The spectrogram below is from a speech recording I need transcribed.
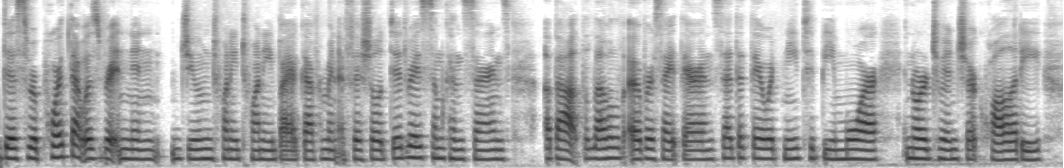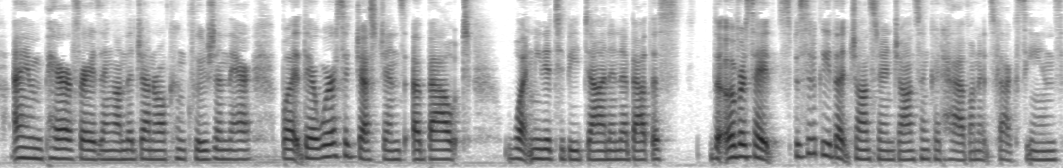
this report that was written in June 2020 by a government official did raise some concerns about the level of oversight there and said that there would need to be more in order to ensure quality. I'm paraphrasing on the general conclusion there, but there were suggestions about what needed to be done and about this the oversight specifically that Johnson Johnson could have on its vaccines.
